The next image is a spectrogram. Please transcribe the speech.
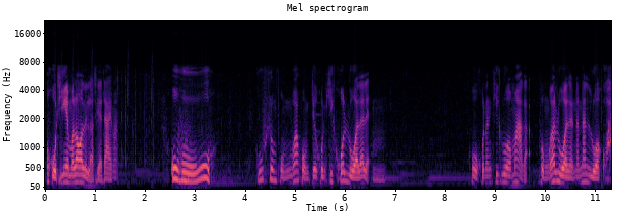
โอ้โหทิ้งเอมเมอรัลเลยเหรอเสียดายมาก โอ้โหคุณผู้ชมผมว่าผมเจอคนคิดโคตรรัวแล้วแหละ อืม โหคนนั้นคิดรัวมากอะ่ะ ผมก็รัวแล้วนะนั่นรัวกว่า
